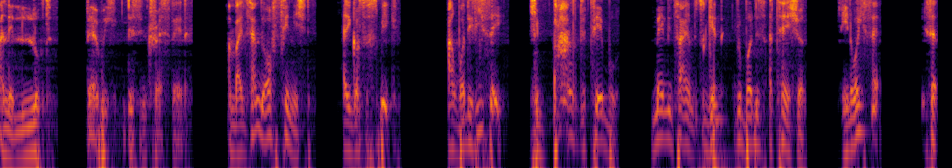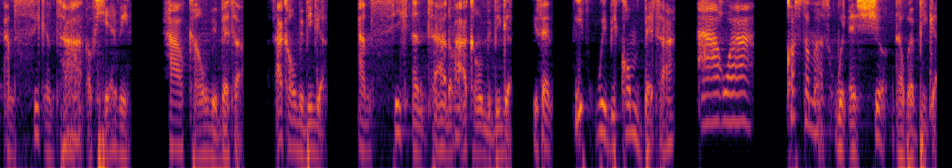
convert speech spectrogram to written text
And he looked very disinterested. And by the time they all finished, he got to speak. And what did he say? He banged the table many times to get everybody's attention. You know what he said? He said, I'm sick and tired of hearing how can we be better? How can we be bigger? I'm sick and tired of how can we be bigger. He said, if we become better, our customers will ensure that we're bigger.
